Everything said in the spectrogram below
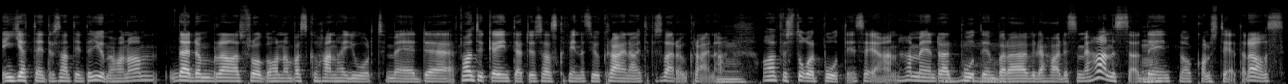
en jätteintressant intervju med honom, där de bland annat frågade honom vad skulle han ha gjort med, eh, för han tycker inte att USA ska finnas i Ukraina och inte försvara Ukraina. Och han förstår Putin, säger han. Han menar att Putin bara ville ha det som är hans, att det är inte några konstigheter alls.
